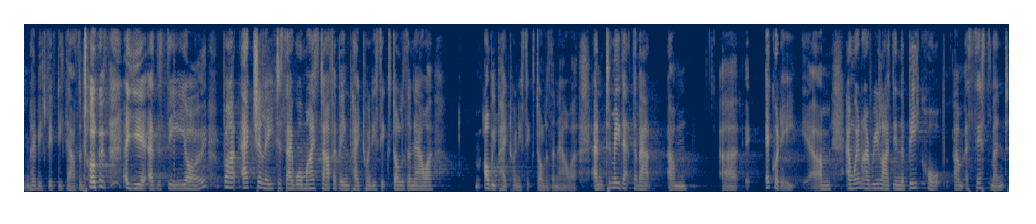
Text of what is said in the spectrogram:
maybe $50,000 a year as a CEO, but actually to say, well, my staff are being paid $26 an hour, I'll be paid $26 an hour. And to me, that's about um, uh, equity. Um, and when I realised in the B Corp um, assessment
